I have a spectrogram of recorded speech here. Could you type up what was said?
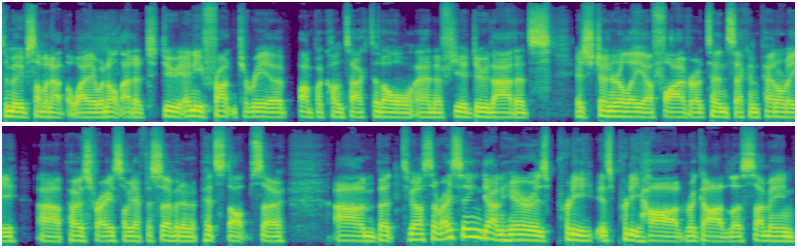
to move someone out the way. We're not allowed to do any front to rear bumper contact at all. And if you do that, it's it's generally a five or a 10 second penalty uh, post race, or you have to serve it in a pit stop. So, um, but to be honest, the racing down here is pretty is pretty hard regardless. I mean,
